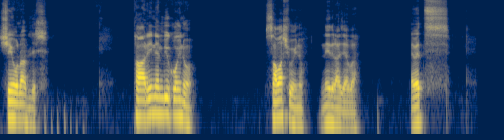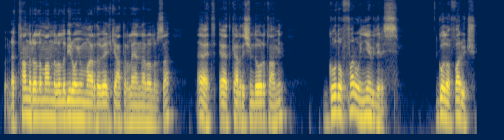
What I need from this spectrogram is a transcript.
şey olabilir. Tarihin en büyük oyunu. Savaş oyunu. Nedir acaba? Evet. Böyle tanrılı manrılı bir oyun vardı belki hatırlayanlar olursa. Evet, evet kardeşim doğru tahmin. God of War oynayabiliriz. God of War 3.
